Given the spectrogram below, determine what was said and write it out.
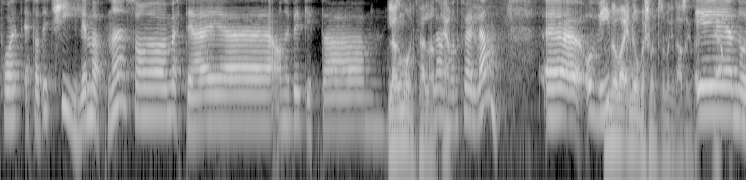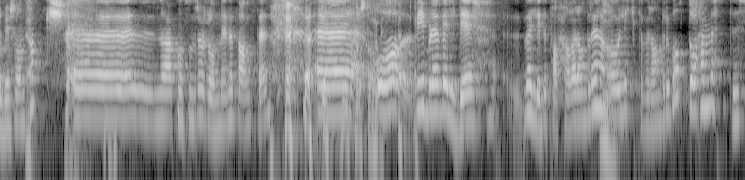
På et, et av de tidlige møtene så møtte jeg Anne Birgitta Langmoen Kvelland. Ja. Langmoen Kvelland. Eh, og vi Som nå var i Nordmisjonen, som i Ja. Nordmisjonen, takk. Uh, nå er konsentrasjonen min et annet sted. Uh, og vi ble veldig, veldig betatt av hverandre Mm. og likte hverandre godt. Og har møttes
